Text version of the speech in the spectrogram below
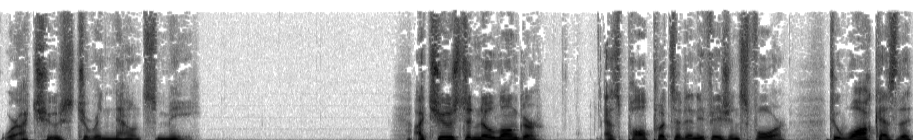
where I choose to renounce me. I choose to no longer, as Paul puts it in Ephesians 4, to walk as the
